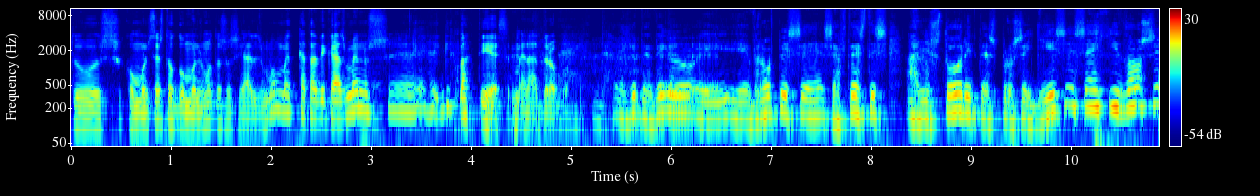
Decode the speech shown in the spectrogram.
τους κομμουνιστές, τον κομμουνισμό, τον σοσιαλισμό με καταδικασμένους ε, εγκληματίες με έναν τρόπο. Έχετε δίκιο. Ε, η Ευρώπη σε, σε αυτές τις ανιστόρητε προσεγγίσεις έχει δώσει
